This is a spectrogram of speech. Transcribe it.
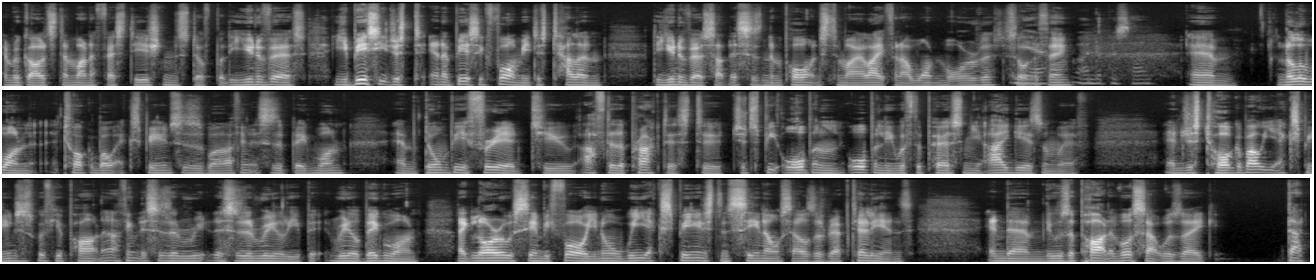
in regards to manifestation and stuff. But the universe you basically just in a basic form you're just telling the universe that this is an importance to my life and i want more of it sort yeah, of thing 100% um Another one, talk about experiences as well. I think this is a big one. Um, don't be afraid to after the practice to just be open openly with the person you're eye gazing with, and just talk about your experiences with your partner. I think this is a re- this is a really bi- real big one. Like Laura was saying before, you know, we experienced and seen ourselves as reptilians, and um, there was a part of us that was like that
